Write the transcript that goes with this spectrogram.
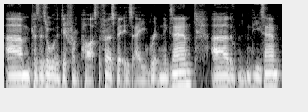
because um, there's all the different parts. The first bit is a written exam. Uh, the, the, exam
